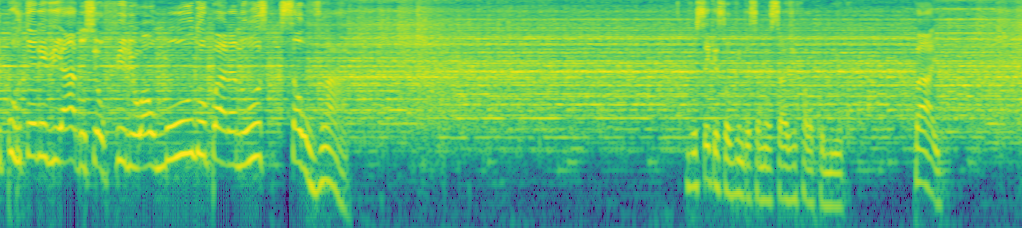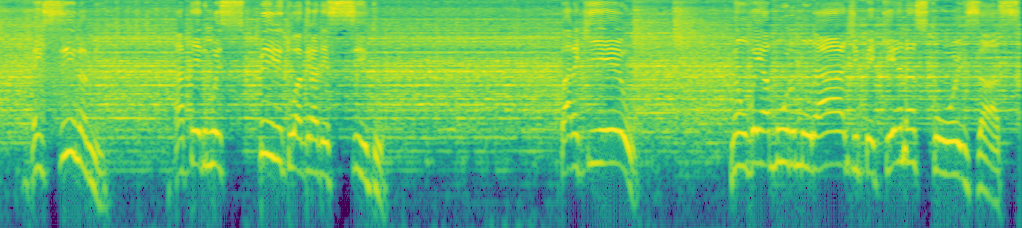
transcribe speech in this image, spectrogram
E por ter enviado o seu Filho ao mundo para nos salvar. Você que está ouvindo essa mensagem, fala comigo. Pai, ensina-me a ter um espírito agradecido, para que eu não venha murmurar de pequenas coisas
